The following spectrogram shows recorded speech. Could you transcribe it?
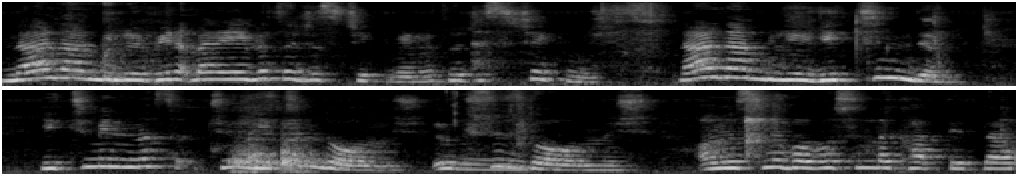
Nereden biliyor? Ben evlat acısı çektim. Evlat acısı çekmiş. Nereden biliyor? Yetimdim. Yetimin nasıl? Çünkü yetim de olmuş. Öksüz de olmuş. Anasını babasını da katlettiler.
